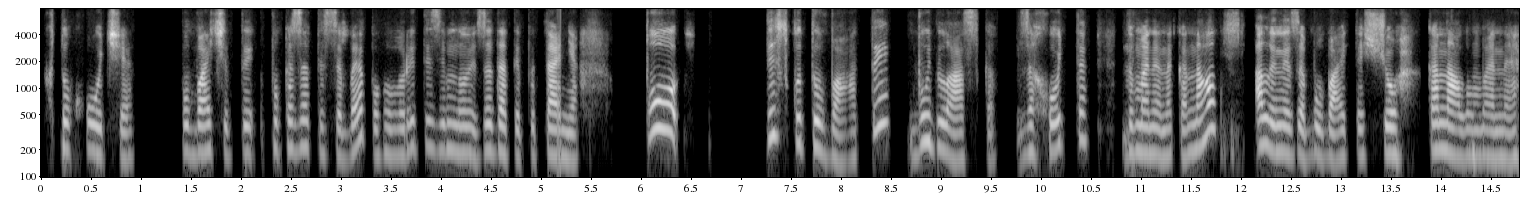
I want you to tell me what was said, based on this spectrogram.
хто хоче побачити, показати себе, поговорити зі мною, задати питання, подискутувати. Будь ласка, заходьте до мене на канал, але не забувайте, що канал у мене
